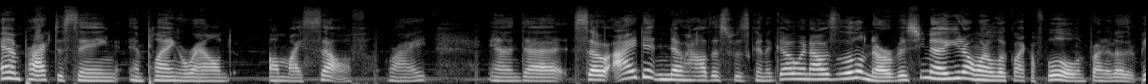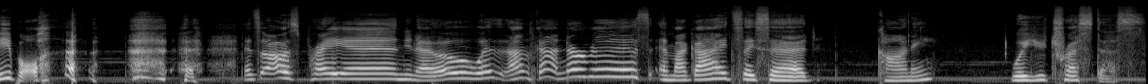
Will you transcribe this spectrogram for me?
and practicing and playing around on myself, right? And uh, so I didn't know how this was going to go, and I was a little nervous. You know, you don't want to look like a fool in front of other people. and so I was praying, you know, oh, I'm kind of nervous. And my guides, they said, Connie, will you trust us?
